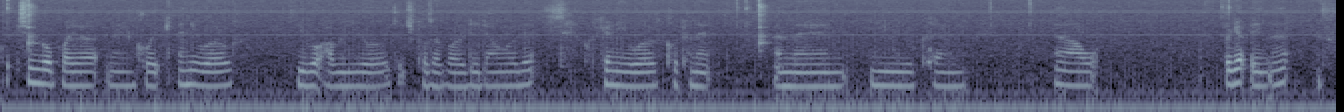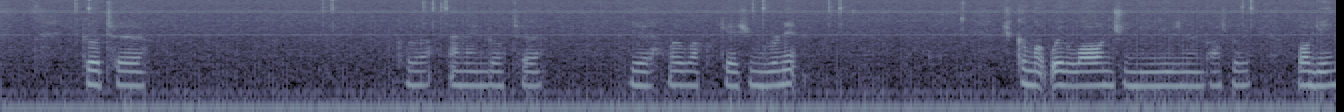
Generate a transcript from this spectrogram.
Click single player and then click any world. You won't have any worlds it's because I've already downloaded it. Click any world click on it. And then you can now forget the internet. Go to that, and then go to your little application, run it. Should come up with launch and your username and password. Log in.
